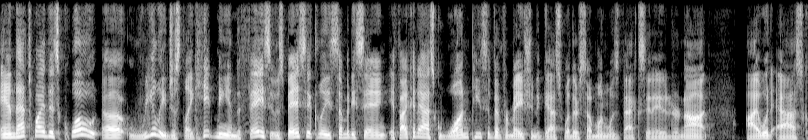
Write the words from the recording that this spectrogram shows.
And that's why this quote uh, really just like hit me in the face. It was basically somebody saying, if I could ask one piece of information to guess whether someone was vaccinated or not, I would ask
